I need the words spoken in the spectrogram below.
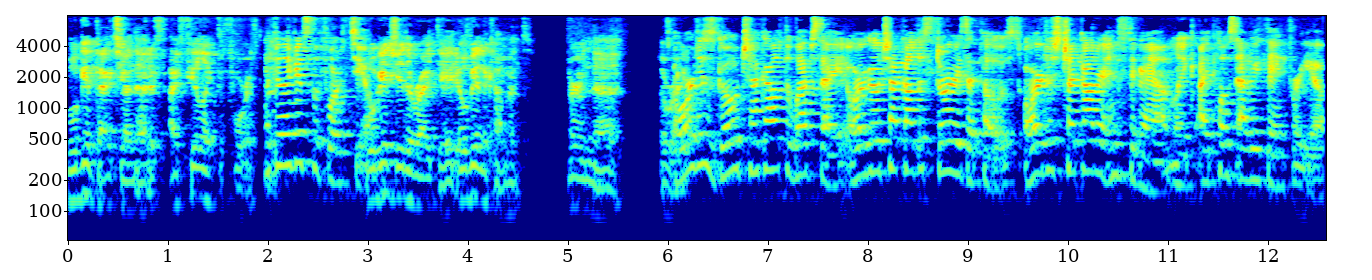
We'll get back to you on that. If I feel like the fourth, I feel like it's the 4th too. we'll get you the right date. It'll be in the comments or in the right. Or just go check out the website, or go check out the stories I post, or just check out our Instagram. Like, I post everything for you.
